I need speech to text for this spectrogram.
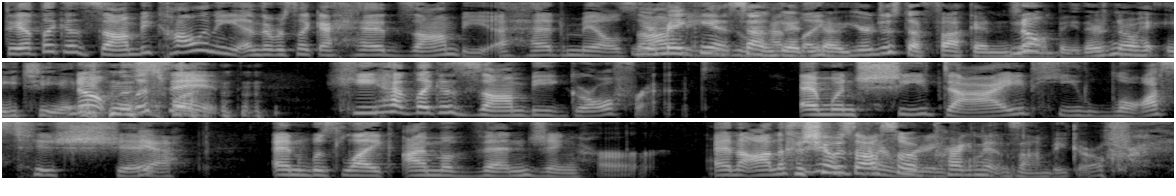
they had like a zombie colony, and there was like a head zombie, a head male zombie. You're making it sound good. like- no, you're just a fucking zombie. There's no HEA. no. in this Listen, one. he had like a zombie girlfriend, and when she died, he lost his shit. Yeah. and was like, "I'm avenging her." And honestly, Because she I was also a pregnant zombie girlfriend.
